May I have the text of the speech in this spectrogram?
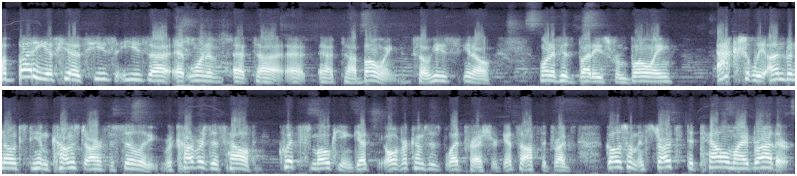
a buddy of his, he's he's uh, at one of at uh, at, at uh, Boeing. So he's you know one of his buddies from Boeing. Actually, unbeknownst to him, comes to our facility, recovers his health, quits smoking, gets overcomes his blood pressure, gets off the drugs, goes home and starts to tell my brother,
